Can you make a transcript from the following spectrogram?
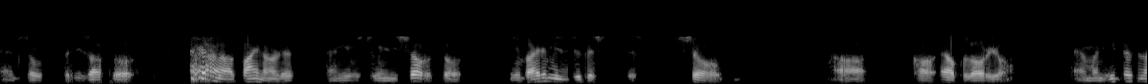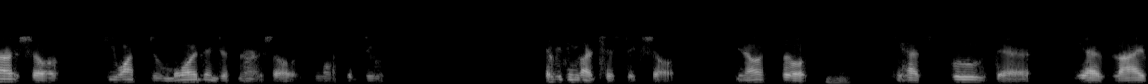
and so, but he's also a fine artist, and he was doing these shows. So he invited me to do this this show uh, called El Velorio, and when he does an art show, he wants to do more than just an art show. He wants to do everything artistic show, you know. So Mhm. he has food there. He has live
